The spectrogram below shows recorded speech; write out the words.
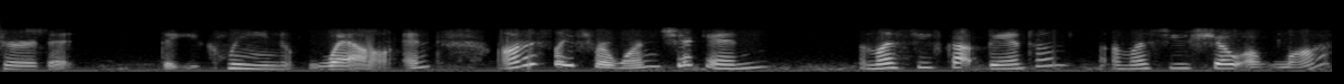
sure that that you clean well. And honestly, for one chicken, unless you've got bantams, unless you show a lot,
